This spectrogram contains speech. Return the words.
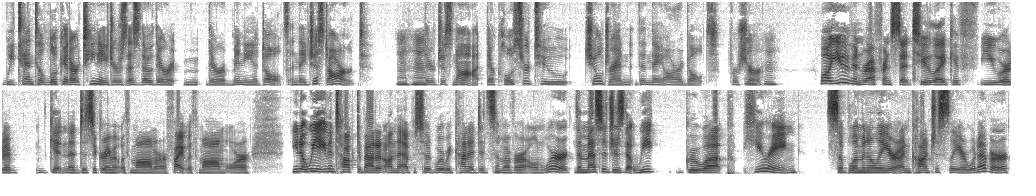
we tend to look at our teenagers as though they're they're mini adults, and they just aren't. Mm-hmm. They're just not. They're closer to children than they are adults, for sure. Mm-hmm. Well, you even referenced it too. Like if you were to get in a disagreement with mom or a fight with mom, or, you know, we even talked about it on the episode where we kind of did some of our own work. The messages that we grew up hearing subliminally or unconsciously or whatever,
